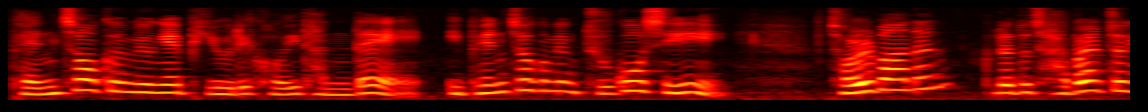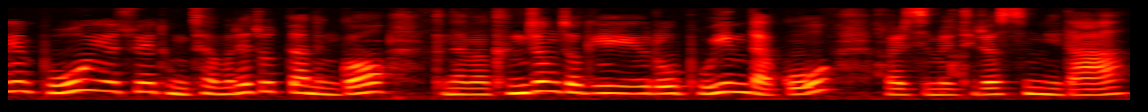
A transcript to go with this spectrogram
벤처금융의 비율이 거의 단데 이 벤처금융 두 곳이 절반은 그래도 자발적인 보호 예수에 동참을 해줬다는 거 그나마 긍정적으로 보인다고 말씀을 드렸습니다.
